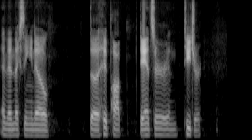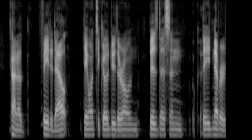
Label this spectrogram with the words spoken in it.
and then next thing you know, the hip hop dancer and teacher kind of faded out. They went to go do their own business, and Okay. they never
